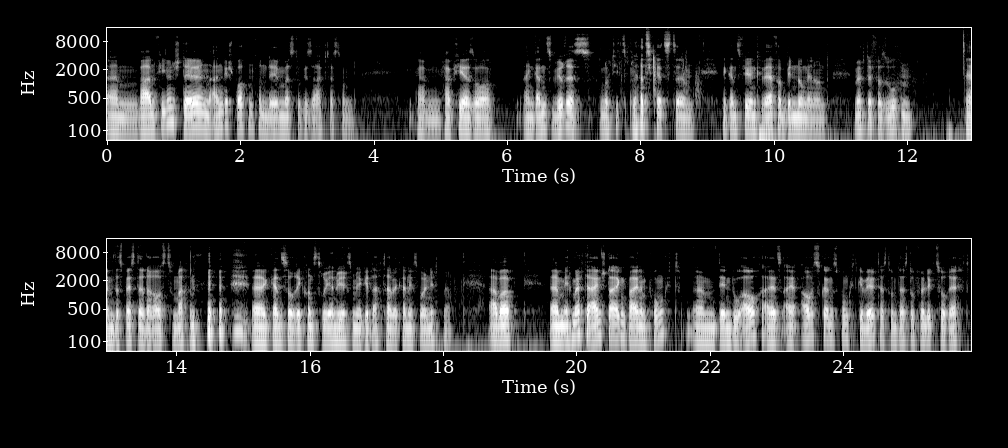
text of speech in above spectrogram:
Ähm, war an vielen Stellen angesprochen von dem, was du gesagt hast und ähm, habe hier so ein ganz wirres Notizblatt jetzt ähm, mit ganz vielen Querverbindungen und möchte versuchen, ähm, das Beste daraus zu machen. äh, ganz so rekonstruieren, wie ich es mir gedacht habe, kann ich es wohl nicht mehr. Aber ähm, ich möchte einsteigen bei einem Punkt, ähm, den du auch als Ausgangspunkt gewählt hast und dass du völlig zu Recht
